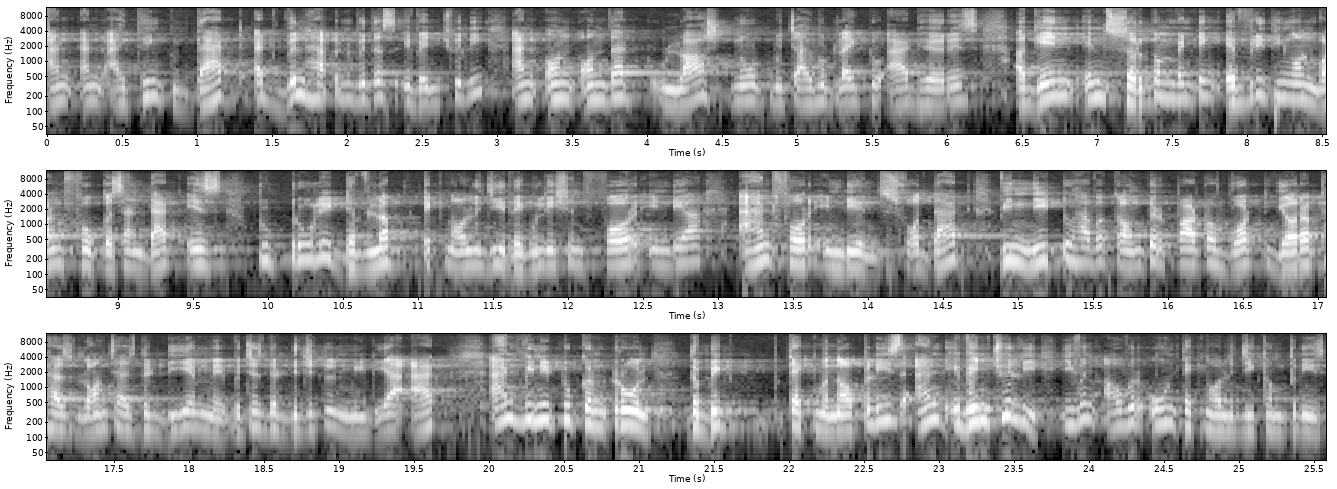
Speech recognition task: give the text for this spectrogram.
And, and I think that, that will happen with us eventually. And on, on that last note, which I would like to add here is, again, in circumventing everything on one focus, and that is to truly develop technology regulation for India and for Indians. For that, we need to have a counterpart of what Europe has launched as the DMA, which is the Digital Media Act, and we need to control the big tech monopolies and eventually even our own technology companies.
